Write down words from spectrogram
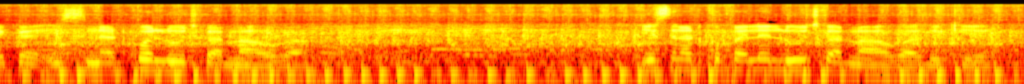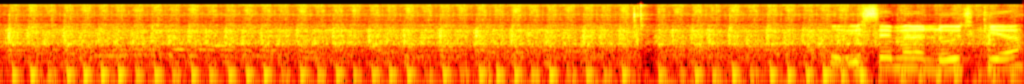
एक इस नट को लूज करना होगा। इस नट को पहले लूज करना होगा, देखिए। तो इसे मैंने लूज किया।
